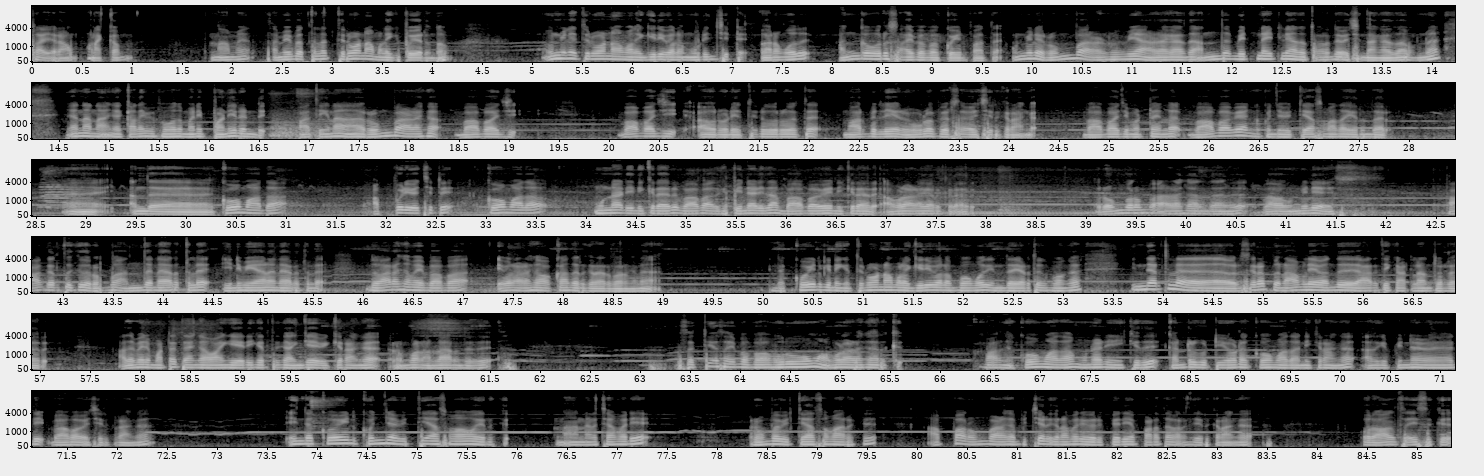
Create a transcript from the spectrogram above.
சாய்ராம் வணக்கம். நாம் சமீபத்தில் திருவண்ணாமலைக்கு போயிருந்தோம். உண்மையிலே திருவண்ணாமலை கிரிவலம் முடிஞ்சிட்டு வரும்போது அங்கே ஒரு சாய்பாபா கோயில் பார்த்தேன். உண்மையிலே ரொம்ப அருமையாக அழகாக இருந்தது. அந்த மிட் நைட்லேயும் அதை திறந்து வச்சுருந்தாங்க. அதுதான் உண்மை. ஏன்னா நாங்கள் கிளம்பி போகும்போது மணி பன்னிரெண்டு பார்த்தீங்கன்னா ரொம்ப அழகாக பாபாஜி பாபாஜி அவருடைய திருவுருவத்தை மார்பிள்லேயே எவ்வளோ பெருசாக வச்சுருக்கிறாங்க. பாபாஜி மட்டும் இல்லை பாபாவே அங்கே கொஞ்சம் வித்தியாசமாக தான் இருந்தார். அந்த கோமாதா அப்படி வச்சுட்டு கோமாதா முன்னாடி நிற்கிறாரு பாபா அதுக்கு பின்னாடி தான் பாபாவே நிற்கிறாரு அவ்வளோ அழகாக இருக்கிறாரு. ரொம்ப ரொம்ப அழகாக இருந்தார் பாபா. உண்மையிலே பார்க்குறதுக்கு ரொம்ப அந்த நேரத்தில் இனிமையான நேரத்தில். துவாரகமை பாபா எவ்வளோ அழகாக உட்காந்துருக்கிறாரு பாருங்களேன். இந்த கோயிலுக்கு நீங்கள் திருவண்ணாமலை கிரிவலம் போகும்போது இந்த இடத்துக்கு போங்க. இந்த இடத்துல ஒரு சிறப்பு. நாமளே வந்து ஆரத்தி காட்டலான்னு சொல்கிறாரு அதேமாரி மட்டை தேங்காய் வாங்கி எரிக்கிறதுக்கு அங்கேயே விற்கிறாங்க. ரொம்ப நல்லா இருந்தது. சத்ய சாய்பாபா உருவமும் அவ்வளோ அழகாக இருக்குது பாருங்கள் கோமாதா முன்னாடி நிற்கிது கன்றுக்குட்டியோட கோமாதா நிற்கிறாங்க அதுக்கு பின்னாடி பாபா வச்சுருக்குறாங்க. இந்த கோயில் கொஞ்சம் வித்தியாசமாகவும் இருக்குது நான் நினச்ச மாதிரியே ரொம்ப வித்தியாசமாக இருக்குது அப்பா ரொம்ப அழகாக பிச்சை எடுக்கிற மாதிரி ஒரு பெரிய படத்தை வரைஞ்சிருக்கிறாங்க. ஒரு ஆள் சைஸுக்கு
